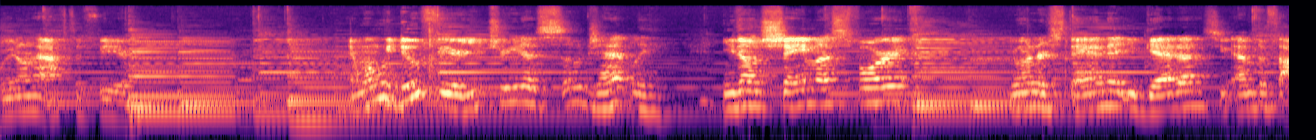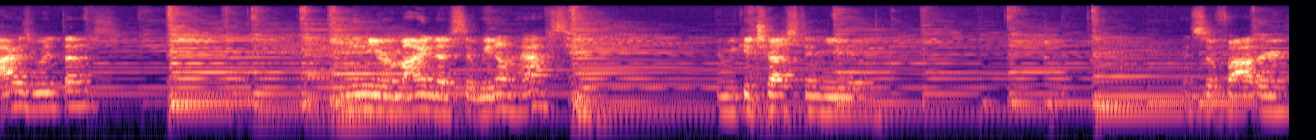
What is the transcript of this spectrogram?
We don't have to fear. And when we do fear, you treat us so gently. You don't shame us for it. You understand it, you get us, you empathize with us. And then you remind us that we don't have to. And we can trust in you. And so, Father,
